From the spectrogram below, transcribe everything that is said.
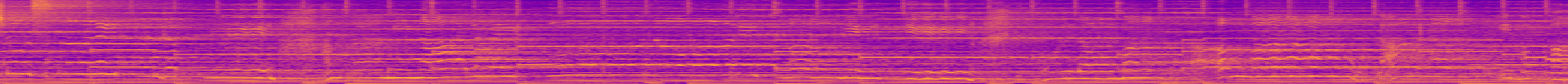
Diyos ay tanggapin ang tanging alay ko nawa'y gamitin. Ito lamang Ama, wala nang iba pa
